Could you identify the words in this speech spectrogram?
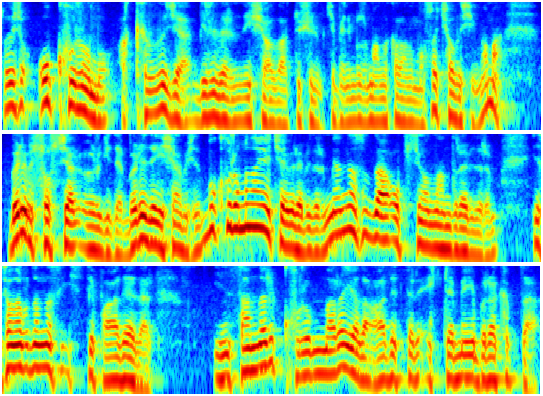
Dolayısıyla o kurumu akıllıca birilerinin inşallah düşünüp ki benim uzmanlık alanım olsa çalışayım ama böyle bir sosyal örgüde, böyle değişen bir şeyde bu kurumu neye çevirebilirim? Yani nasıl daha opsiyonlandırabilirim? İnsanlar buradan nasıl istifade eder? İnsanları kurumlara ya da adetlere eklemeyi bırakıp da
